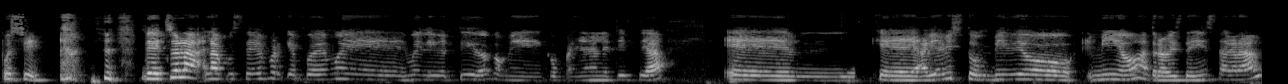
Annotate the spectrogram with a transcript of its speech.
Pues sí. De hecho, la, la puse porque fue muy, muy divertido con mi compañera Leticia, eh, que había visto un vídeo mío a través de Instagram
